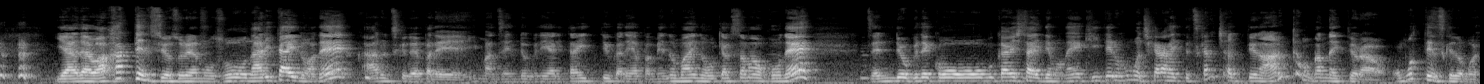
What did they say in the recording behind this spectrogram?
いや、だから分かってんですよ、それはもうそうなりたいのはね、あるんですけど、やっぱね、今全力でやりたいっていうかね、やっぱ目の前のお客様をこうね、全力でこう、お迎えしたい。でもね、聞いてる方も力入って疲れちゃうっていうのはあるかもわかんないっていうのは思ってるんですけど、これ、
